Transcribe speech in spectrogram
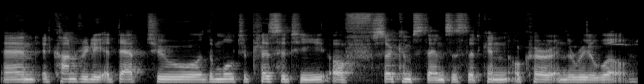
and it can't really adapt to the multiplicity of circumstances that can occur in the real world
